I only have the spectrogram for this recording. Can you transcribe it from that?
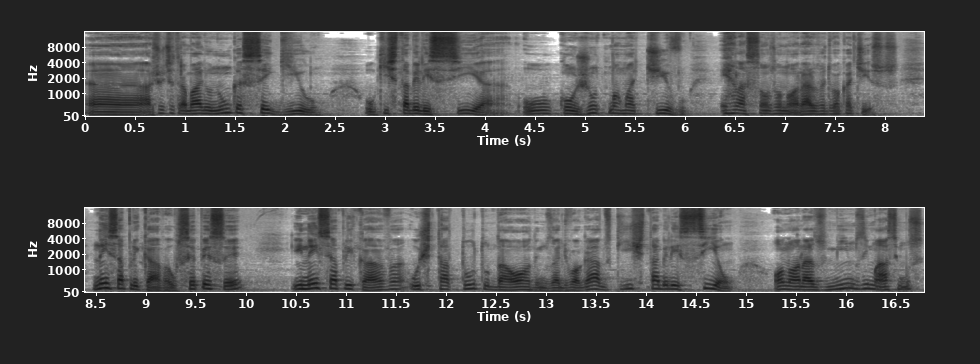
a Justiça do Trabalho nunca seguiu o que estabelecia o conjunto normativo em relação aos honorários advocatícios. Nem se aplicava o CPC e nem se aplicava o Estatuto da Ordem dos Advogados, que estabeleciam honorários mínimos e máximos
